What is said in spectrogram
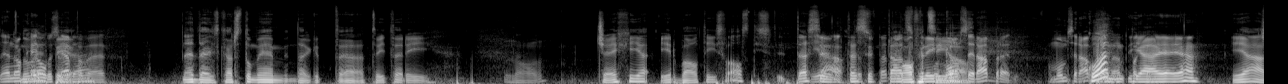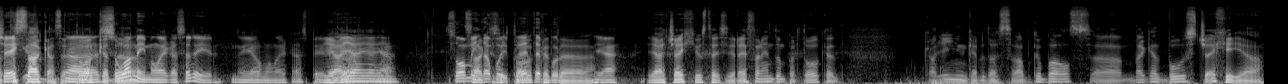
Nē, no Nu, kā vēl būs jāpavēr? Nedēļas karstumiem tagad uh, Twitterī No. Čehija ir Baltijas valstis. Tas Jā, ir, tas tas ir tāds Oficiāli. Mums ir apbrēd. Mums ir Ko? apbrēd. Jā, jā, jā. Jā, Čehi- tas sākās ar to, ka Somija, man liekas, arī ir. Nu, jau, man liekas, pie Jā, jā, jā. jā. Somija dabūja to, kad, Pēterburgu. ā, jā. Jā, Čehija uztaisīja referendumu par to, ka Kaļiņgradas apgabals uh, tagad būs Čehijā.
